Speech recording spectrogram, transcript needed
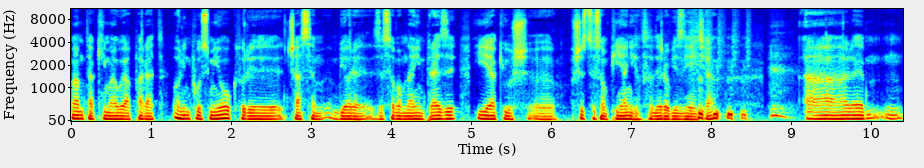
Mam taki mały aparat Olympus Mio, który czasem biorę ze sobą na imprezy i jak już e, wszyscy są pijani, to wtedy robię zdjęcia. Ale mm,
